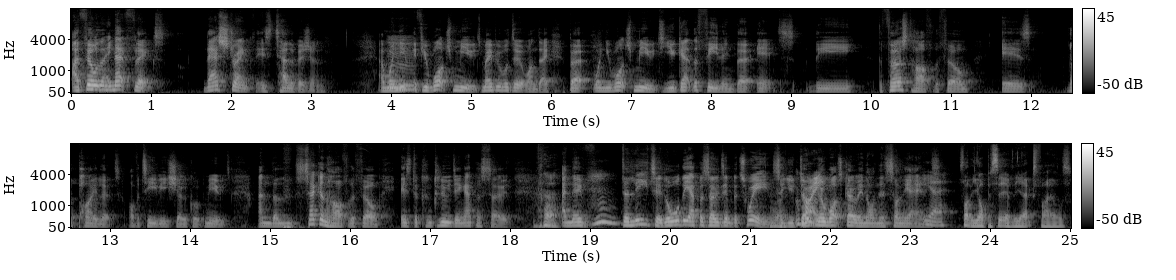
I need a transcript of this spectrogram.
I feel Anyway. that Netflix, their strength is television. And when Hmm. you, if you watch Mute, maybe we'll do it one day. But when you watch Mute, you get the feeling that it's the the first half of the film is the pilot of a TV show called Mute, and the second half of the film is the concluding episode. and they've deleted all the episodes in between, so you don't Right. know what's going on until it ends. Yeah. It's like the opposite of the X Files,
